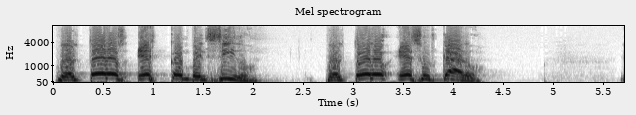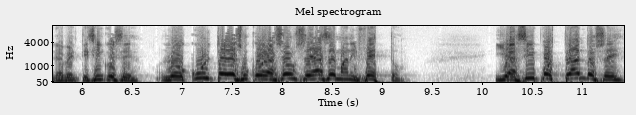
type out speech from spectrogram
por todos es convencido, por todo es juzgado. El 25 dice, lo oculto de su corazón se hace manifiesto. Y así postrándose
